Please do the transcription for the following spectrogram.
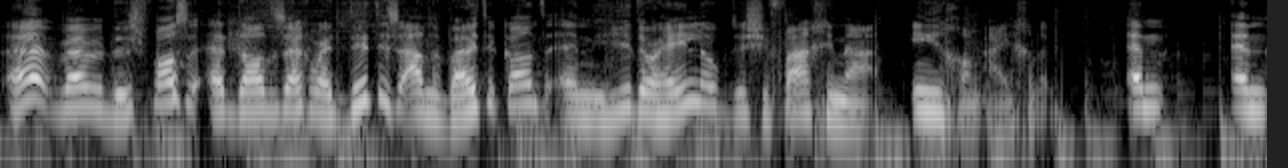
Hè, we hebben dus vast, en dan zeg maar, dit is aan de buitenkant. En hier doorheen loopt dus je vagina ingang eigenlijk. En, en,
